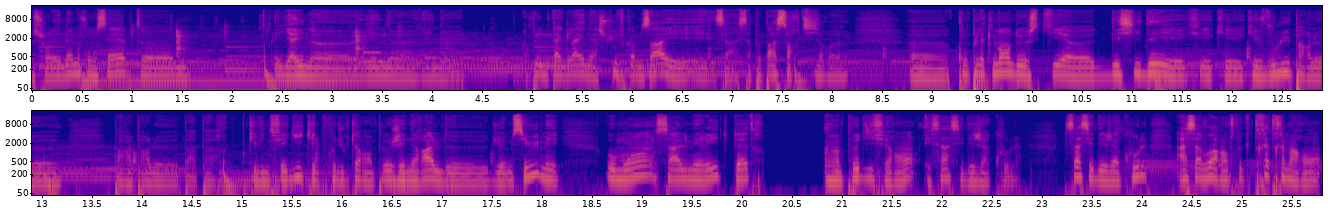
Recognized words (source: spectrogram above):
sur les mêmes concepts. Il y, a une, y, a une une tagline à suivre comme ça et, ça, ça peut pas sortir euh, euh, complètement de ce qui est euh, décidé et qui est, voulu par le par, par le par Kevin Feige qui est le producteur un peu général de, du MCU mais au moins ça a le mérite d'être un peu différent et ça c'est déjà cool ça c'est déjà cool à savoir un truc très très marrant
